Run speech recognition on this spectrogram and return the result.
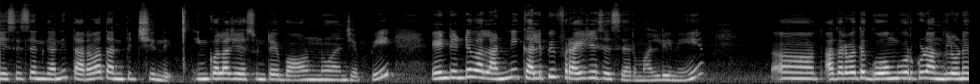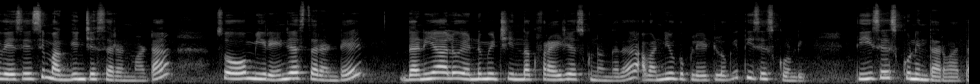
చేసేసాను కానీ తర్వాత అనిపించింది ఇంకోలా చేస్తుంటే బాగుండు అని చెప్పి. ఏంటంటే వాళ్ళు అన్నీ కలిపి ఫ్రై చేసేసారు మళ్ళీని. ఆ తర్వాత గోంగూర కూడా అందులోనే వేసేసి మగ్గించేసారనమాట సో మీరు ఏం చేస్తారంటే ధనియాలు ఎండుమిర్చి ఇందాక ఫ్రై చేసుకున్నాం కదా అవన్నీ ఒక ప్లేట్లోకి తీసేసుకోండి. తీసేసుకున్న తర్వాత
